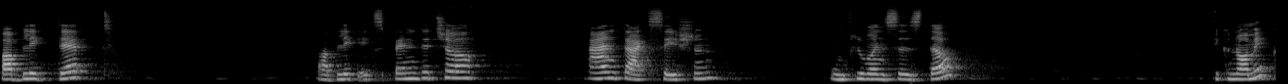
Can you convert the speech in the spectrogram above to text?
public debt, public expenditure and taxation influences the economic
